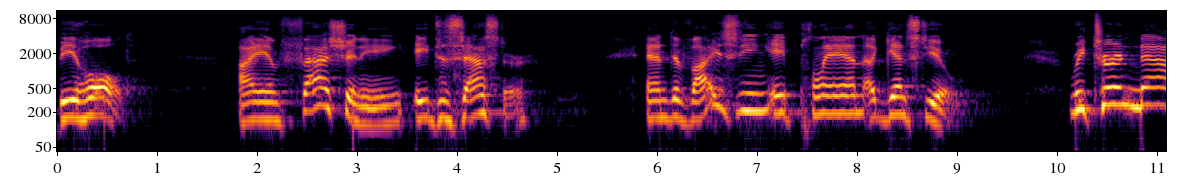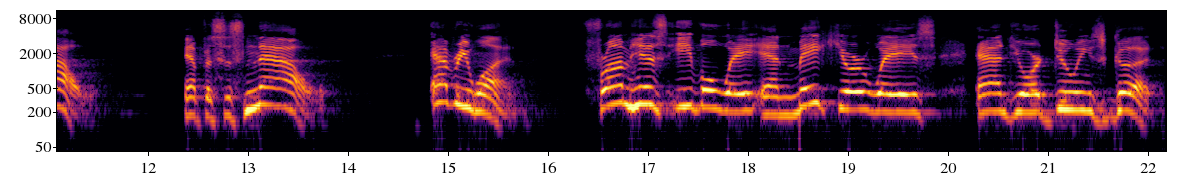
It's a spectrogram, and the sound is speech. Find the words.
Behold, I am fashioning a disaster and devising a plan against you. Return now Emphasis now. Everyone from his evil way and make your ways and your doings good.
